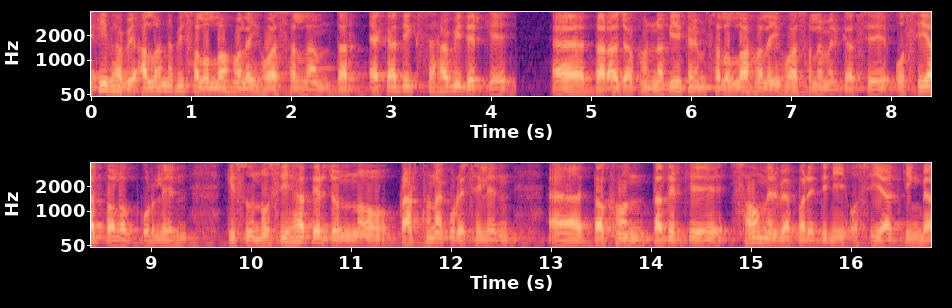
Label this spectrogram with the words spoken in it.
একইভাবে আল্লাহ নবী সাল্লাহ আলাইহাসাল্লাম তার একাধিক সাহাবিদেরকে তারা যখন নবী করিম সাল্লাহ আলাইহাসাল্লামের কাছে ওসিয়াত তলব করলেন, কিছু নসিহাতের জন্য প্রার্থনা করেছিলেন তখন তাদেরকে সাওমের ব্যাপারে তিনি ওসিয়াত কিংবা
